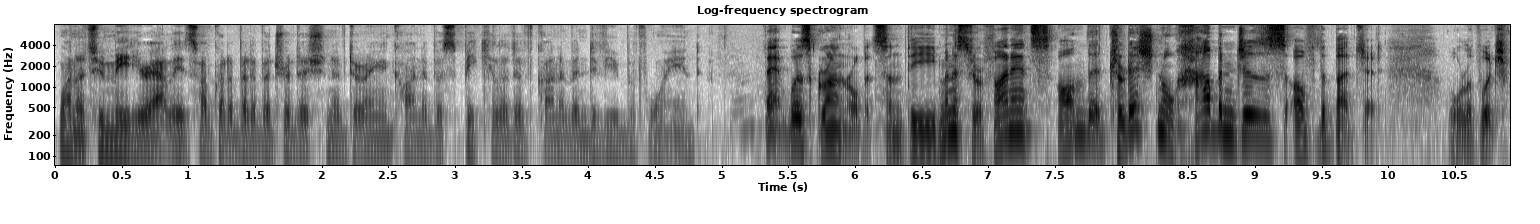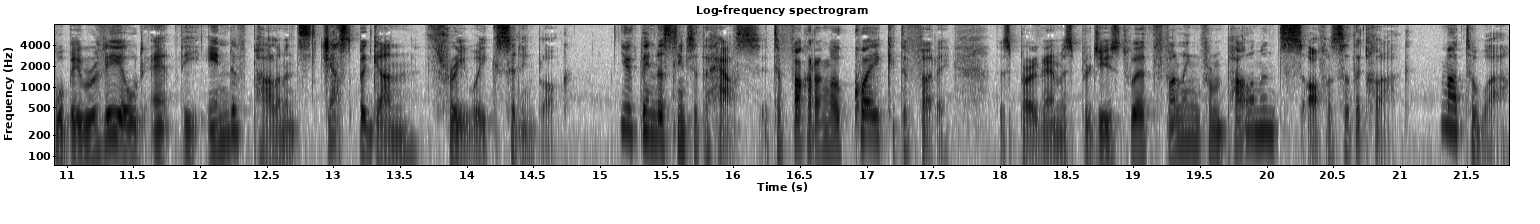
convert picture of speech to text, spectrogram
one or two media outlets. I've got a bit of a tradition of doing a kind of a speculative kind of interview beforehand. That was Grant Robertson, the Minister of Finance, on the traditional harbingers of the budget, all of which will be revealed at the end of Parliament's just begun three week sitting block. You've been listening to The House. Te whakarango koe ki te whare. This program is produced with funding from Parliament's Office of the Clerk. Matawa.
